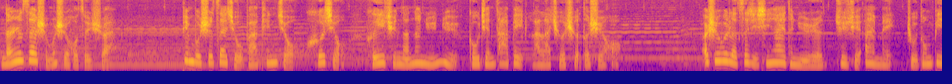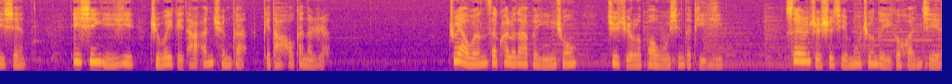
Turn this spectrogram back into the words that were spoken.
男人在什么时候最帅？并不是在酒吧拼酒、喝酒，和一群男男女女勾肩搭背、拉拉扯扯的时候，而是为了自己心爱的女人拒绝暧昧、主动避嫌，一心一意只为给她安全感、给她好感的人。朱亚文在《快乐大本营》中拒绝了抱吴昕的提议，虽然只是节目中的一个环节，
